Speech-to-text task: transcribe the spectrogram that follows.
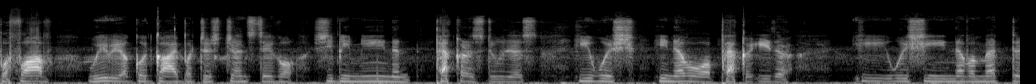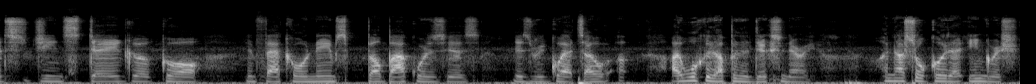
But Favre, really a good guy, but this Jen Sterger, she be mean and Packers do this. He wish he never were Packer either. He wish he never met this Gene Sterger girl. In fact, her name spelled backwards is is regrets. I I look it up in the dictionary. I'm not so good at English,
